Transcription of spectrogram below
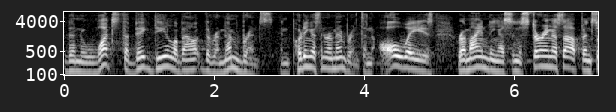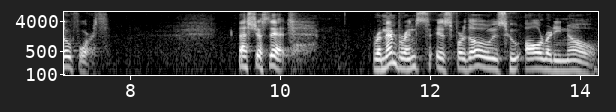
then what's the big deal about the remembrance and putting us in remembrance and always reminding us and stirring us up and so forth? That's just it. Remembrance is for those who already know.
